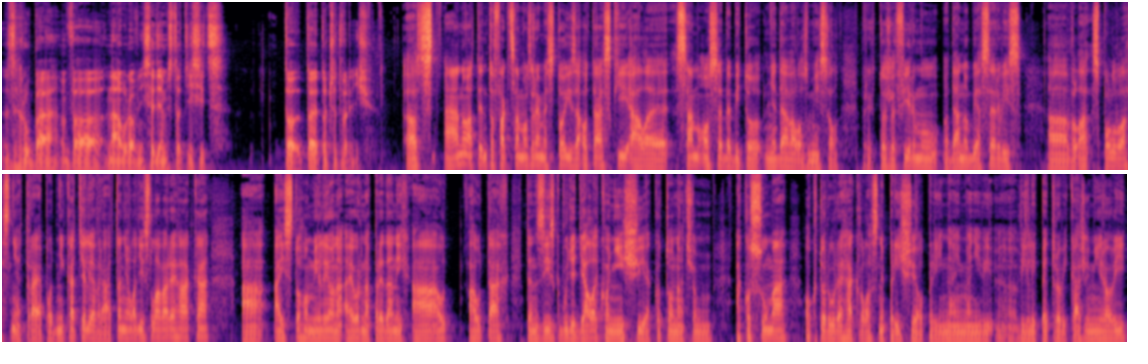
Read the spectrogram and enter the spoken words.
zhruba v, na úrovni 700 tisíc. To, to je to, čo tvrdíš. Áno, a tento fakt samozrejme stojí za otázky, ale sam o sebe by to nedávalo zmysel, pretože firmu Danobia Service spolu vlastnia traja podnikatelia vrátane Ladislava Reháka a aj z toho milióna eur na predaných aut autách ten zisk bude ďaleko nižší ako to, na čom, ako suma, o ktorú Rehak vlastne prišiel pri najmaní Víli Petrovi Kažimírovi.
